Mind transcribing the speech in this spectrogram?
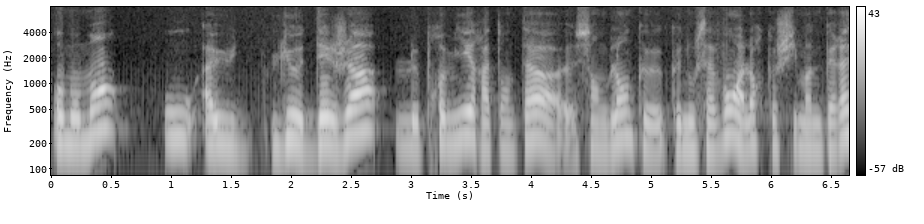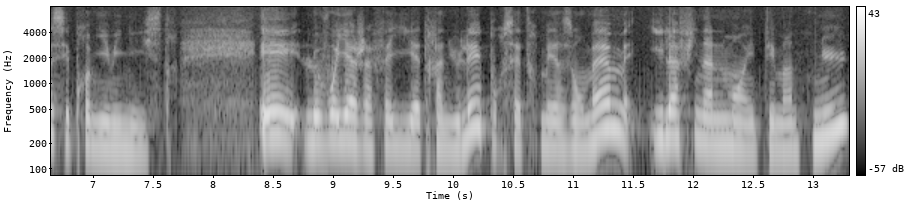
au moment où a eu lieu déjà le premier attentat euh, sanglant que, que nous savons, alors que Shimon Peres est Premier ministre. Et le voyage a failli être annulé pour cette maison même. Il a finalement été maintenu.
